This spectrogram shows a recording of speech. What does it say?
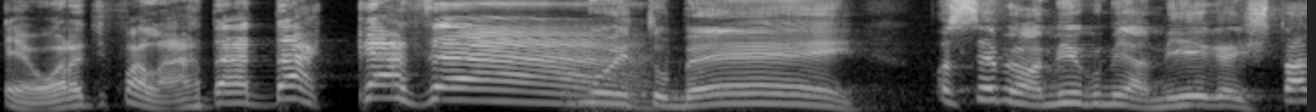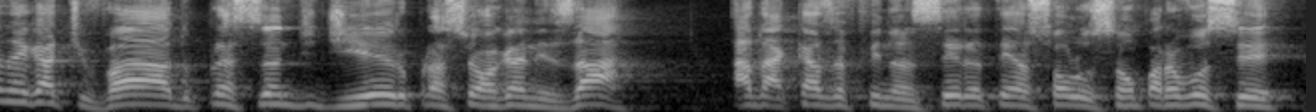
É hora de falar da, da casa! Muito bem. Você, meu amigo, minha amiga, está negativado, precisando de dinheiro para se organizar? A da Casa Financeira tem a solução para você.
